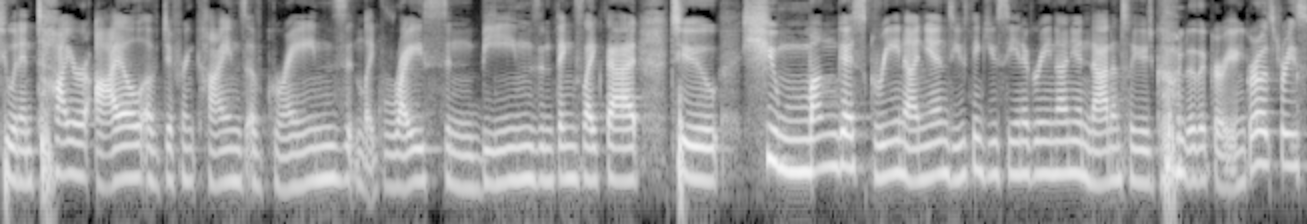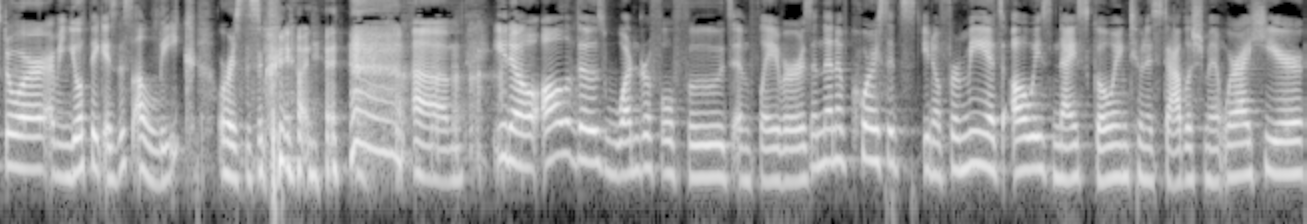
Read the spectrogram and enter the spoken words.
to an entire aisle of different kinds of grains and like rice and beans and things like that, to humongous green onions. You think you see in a green onion, not until you go to the Korean grocery store. I mean, you'll think, is this a leek or is this a green onion? um, you know, all of those wonderful foods and flavors. And then, of course, it's, you know, for me, it's always nice going to an establishment where I hear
